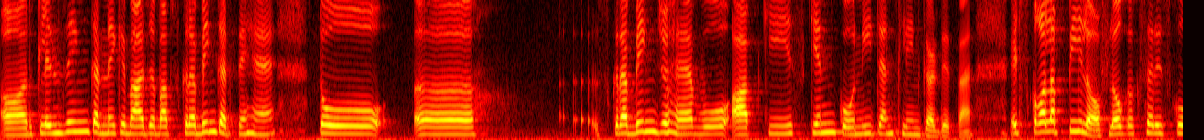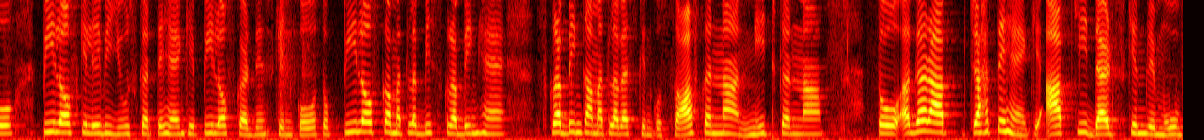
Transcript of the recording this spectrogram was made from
और क्लिनजिंग करने के बाद जब आप स्क्रबिंग करते हैं तो आ, स्क्रबिंग जो है वो आपकी स्किन को नीट एंड क्लीन कर देता है। It's call a peel off लोग अक्सर इसको पील ऑफ़ के लिए भी यूज़ करते हैं कि पील ऑफ़ कर दें स्किन को। तो पील ऑफ़ का मतलब भी स्क्रबिंग है। स्क्रबिंग का मतलब है स्किन को साफ़ करना नीट करना। तो अगर आप चाहते हैं कि आपकी डेड स्किन रिमूव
